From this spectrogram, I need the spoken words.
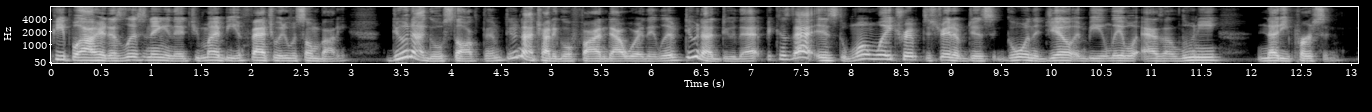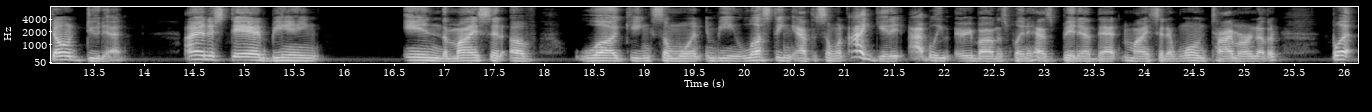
people out here that's listening and that you might be infatuated with somebody. Do not go stalk them. Do not try to go find out where they live. Do not do that because that is the one way trip to straight up just going to jail and being labeled as a loony, nutty person. Don't do that. I understand being in the mindset of lugging someone and being lusting after someone. I get it. I believe everybody on this planet has been at that mindset at one time or another. But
